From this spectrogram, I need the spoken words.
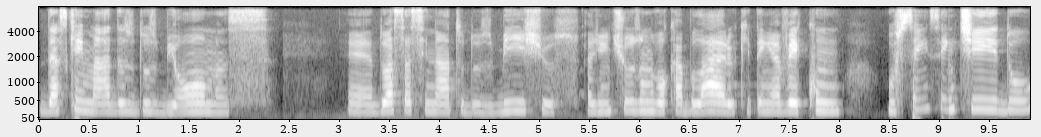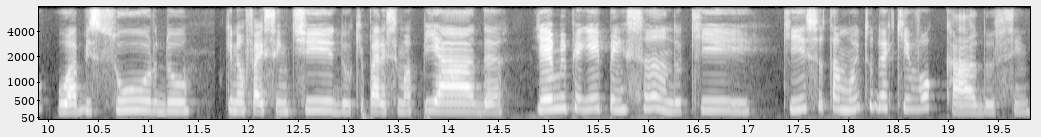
das queimadas dos biomas, é, do assassinato dos bichos, a gente usa um vocabulário que tem a ver com o sem sentido, o absurdo, que não faz sentido, que parece uma piada. E aí eu me peguei pensando que, que isso está muito do equivocado, assim.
